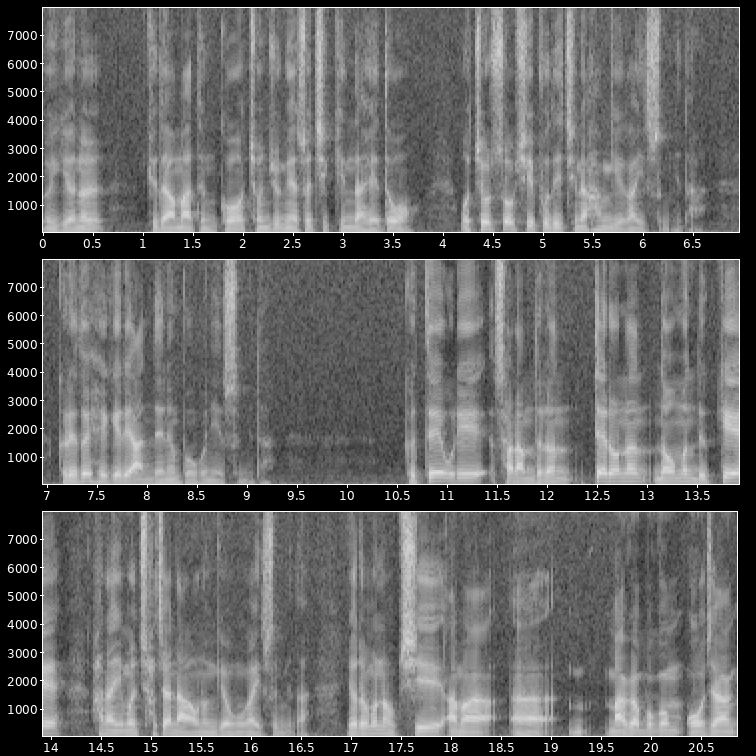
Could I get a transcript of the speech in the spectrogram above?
의견을 귀담아 듣고 존중해서 지킨다 해도 어쩔 수 없이 부딪히는 한계가 있습니다. 그래도 해결이 안 되는 부분이 있습니다. 그때 우리 사람들은 때로는 너무 늦게 하나님을 찾아 나오는 경우가 있습니다. 여러분 혹시 아마 아, 마가복음 5장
